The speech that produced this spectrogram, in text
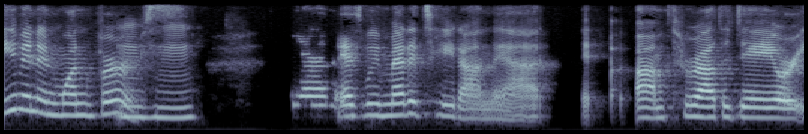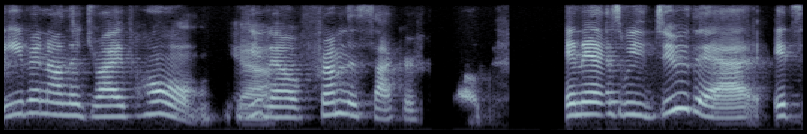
even in one verse mm-hmm. and as we meditate on that um, throughout the day or even on the drive home yeah. you know from the soccer field and as we do that it's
